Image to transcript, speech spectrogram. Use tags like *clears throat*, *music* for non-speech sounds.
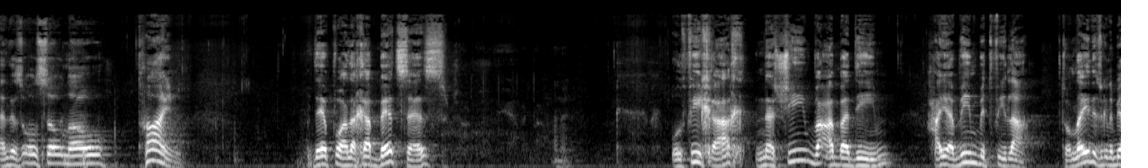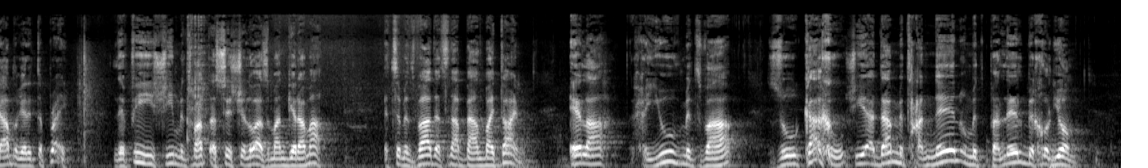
And there's also no time. Therefore, halacha bet says, Ulfichach, Nashim va'abadim hayavim betfilah. So ladies are going to be obligated to pray. Lefi shi mitzvat asir shelo azman gerama. It's a mitzvah that's not bound by time. Ela hiyuv mitzvah zu kachu shi adam mitchanen umitpalel bechol yom.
